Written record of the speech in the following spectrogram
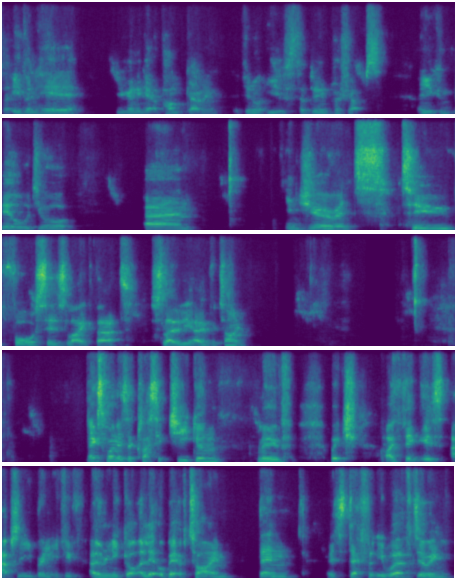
So even here, you're going to get a pump going if you're not used to doing push-ups. And you can build your um, endurance to forces like that slowly over time. Next one is a classic Qigong move, which I think is absolutely brilliant. If you've only got a little bit of time, then it's definitely worth doing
